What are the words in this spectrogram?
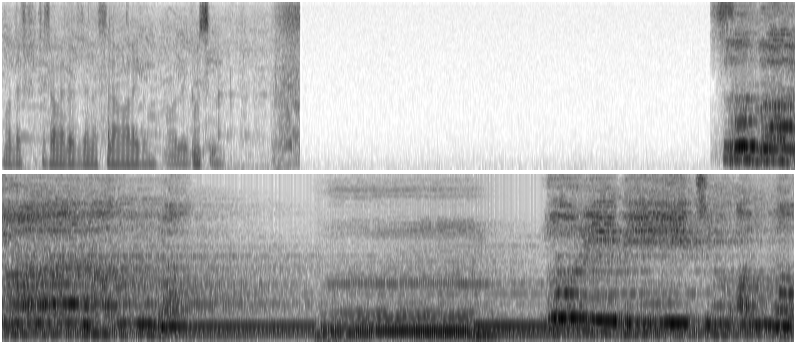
আমাদের সাথে সময় দেওয়ার জন্য। আসসালামু আলাইকুম। ওয়ালাইকুম আসসালাম। Glory be to Allah.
